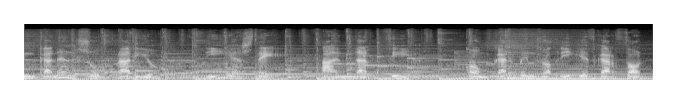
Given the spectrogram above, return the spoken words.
En Canal Sur Radio, Días de Andalucía, con Carmen Rodríguez Garzón.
